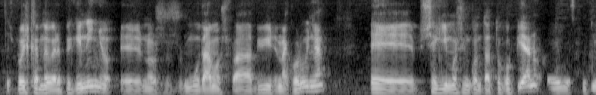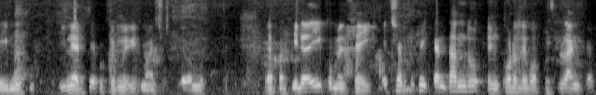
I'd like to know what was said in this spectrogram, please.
Despois, cando era pequeniño, eh, nos mudamos para vivir na Coruña, eh, seguimos en contacto co piano, eu estudiei música inercia, porque meu irmán xa estudiaba música. E a partir de aí comecei, e xa empecé cantando en coro de voces blancas,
